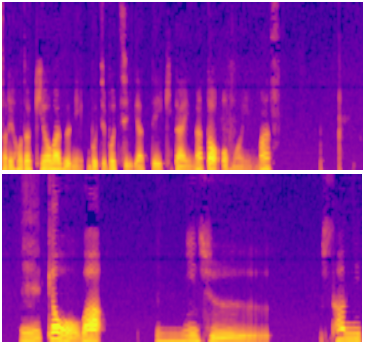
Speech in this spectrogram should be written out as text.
それほど気負わずにぼちぼちやっていきたいなと思います。えー、今日は23日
